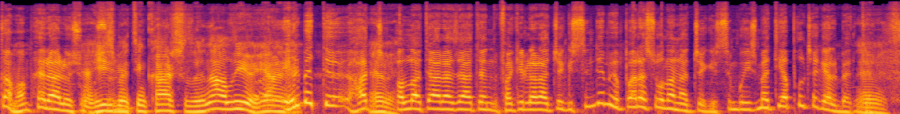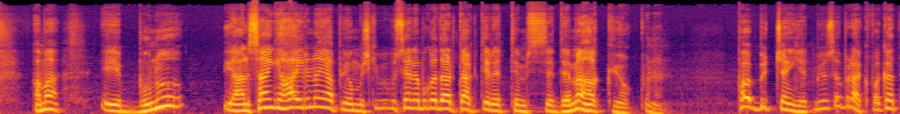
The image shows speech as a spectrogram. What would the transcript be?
Tamam helal olsun. Yani hizmetin karşılığını alıyor yani. Elbette hac Evet. Allah Teala zaten fakirler hacca gitsin demiyor. Parası olan hacca gitsin. Bu hizmet yapılacak elbette. Evet. Ama e, bunu yani sanki hayrına yapıyormuş gibi bu sene bu kadar takdir ettim size deme hakkı yok bunun. Bütçen yetmiyorsa bırak. Fakat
